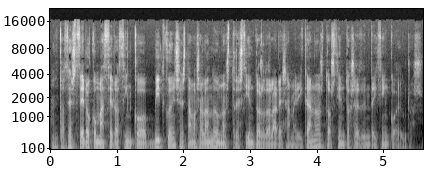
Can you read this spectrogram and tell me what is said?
Entonces 0,05 bitcoins estamos hablando de unos 300 dólares americanos, 275 euros.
